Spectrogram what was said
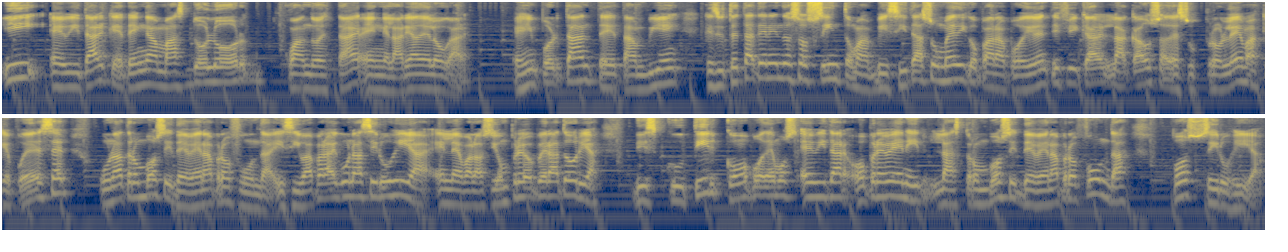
y evitar que tenga más dolor cuando está en el área del hogar. Es importante también que si usted está teniendo esos síntomas, visita a su médico para poder identificar la causa de sus problemas, que puede ser una trombosis de vena profunda. Y si va para alguna cirugía, en la evaluación preoperatoria, discutir cómo podemos evitar o prevenir las trombosis de vena profunda post cirugía.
